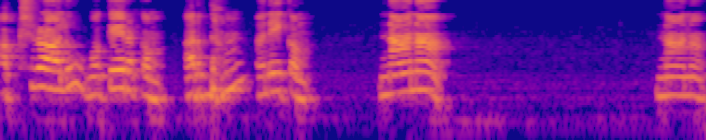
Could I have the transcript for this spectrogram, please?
అక్షరాలు ఒకే రకం అర్థం అనేకం. నానా. నానా.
